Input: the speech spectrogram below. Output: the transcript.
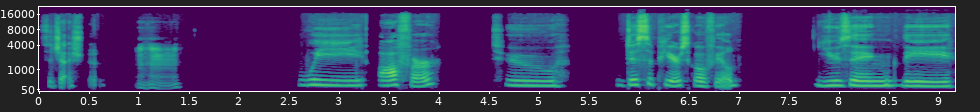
suggestion. hmm We offer to disappear Schofield using the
